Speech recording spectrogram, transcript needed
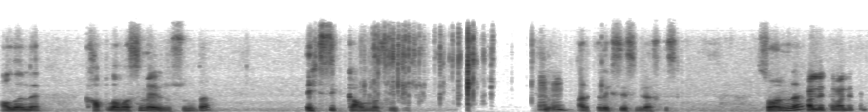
alanı kaplaması mevzusunda eksik hı. Arkadaki sesi biraz kısık. Sonra hallettim hallettim.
